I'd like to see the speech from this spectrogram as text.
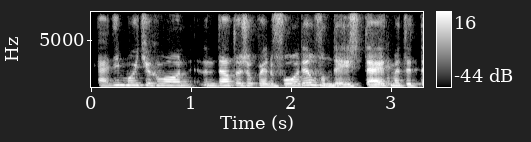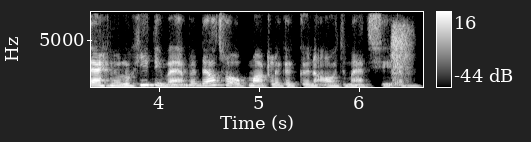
ja, die moet je gewoon, en dat is ook weer de voordeel van deze tijd met de technologie die we hebben, dat we ook makkelijker kunnen automatiseren.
